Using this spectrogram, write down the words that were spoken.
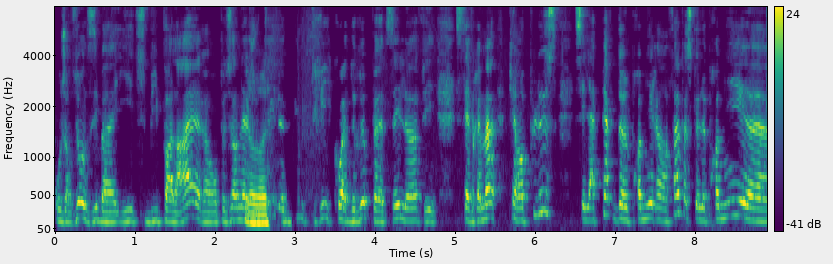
Aujourd'hui, on dit, ben, il est-tu bipolaire? On peut en ajouter le tri quadruple, tu sais, là. C'était vraiment. Puis en plus, c'est la perte d'un premier enfant parce que le premier, euh,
